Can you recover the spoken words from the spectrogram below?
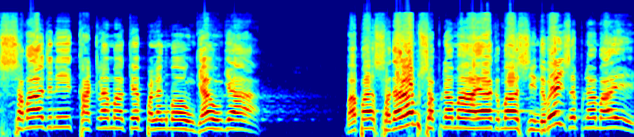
સમાજની ખાટલામાં કે પલંગમાં ઊંઘ્યા ઊંઘ્યા બાપા, સદારામ સપનામાં આયા કે માં સિંધભાઈ સપનામાં આવી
